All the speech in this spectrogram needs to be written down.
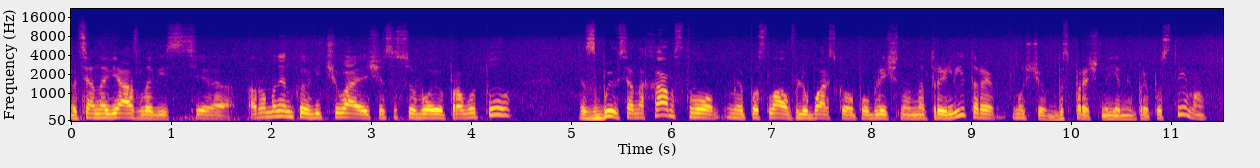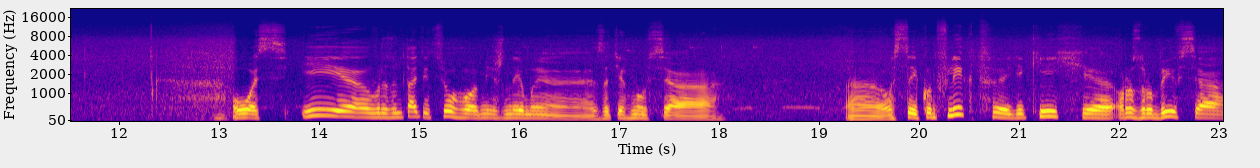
Оця нав'язливість. Е, Романенко, відчуваючи за собою правоту, збився на хамство, е, послав Любарського публічно на три літери, ну що, безперечно, є неприпустимо. Ось. І в результаті цього між ними затягнувся е, ось цей конфлікт, е, який е, розродився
